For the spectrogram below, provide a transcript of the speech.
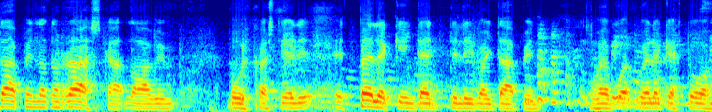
tää pillä ton rääskä laavin puikkasti, eli et pelkkiin tätteli vai täpin. Muhe velke tuo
